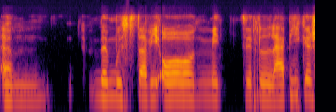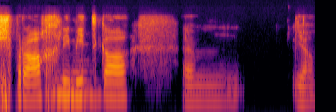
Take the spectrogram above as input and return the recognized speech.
Ähm, man muss da wie auch mit der lebenden Sprache mhm. mitgehen. Ähm, ja.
